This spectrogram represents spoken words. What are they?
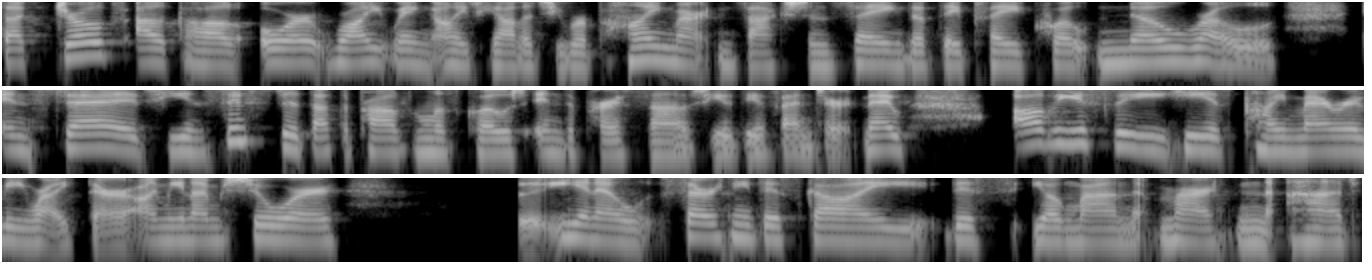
that drugs, alcohol, or right wing ideology were behind Martin's actions, saying that they played, quote, no role. Instead, he insisted that the problem was, quote, in the personality of the offender. Now, obviously, he is primarily right there. I mean, I'm sure uh, you know, certainly this guy, this young man, Martin, had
